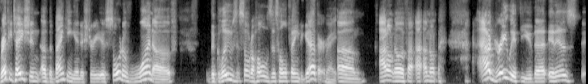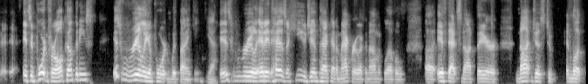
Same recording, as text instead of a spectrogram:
Reputation of the banking industry is sort of one of the glues that sort of holds this whole thing together. Right. um i don't know if i I- i'm not i agree with you that it is it's important for all companies. It's really important with banking. Yeah. it's really and it has a huge impact at a macroeconomic level uh, if that's not there not just to and look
